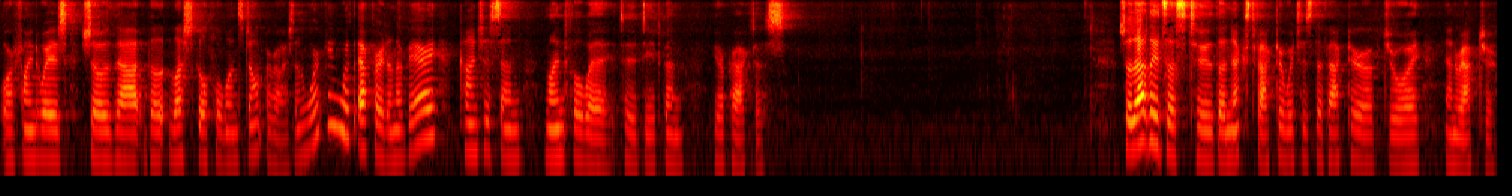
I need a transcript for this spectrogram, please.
or find ways so that the less skillful ones don't arise. And working with effort in a very conscious and mindful way to deepen your practice. So that leads us to the next factor, which is the factor of joy and rapture.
